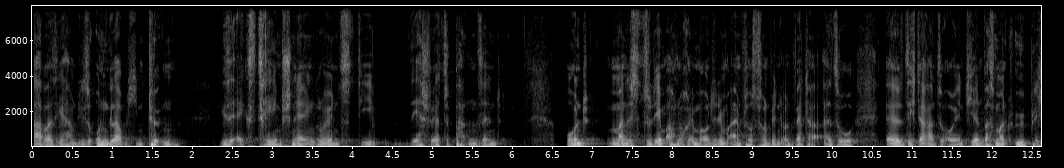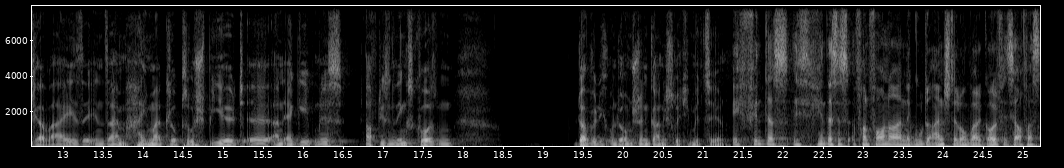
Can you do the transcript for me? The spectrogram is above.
aber sie haben diese unglaublichen Tücken, diese extrem schnellen Grüns, die sehr schwer zu patten sind. Und man ist zudem auch noch immer unter dem Einfluss von Wind und Wetter. Also äh, sich daran zu orientieren, was man üblicherweise in seinem Heimatclub so spielt, äh, an Ergebnis auf diesen Linkskursen, da würde ich unter Umständen gar nicht so richtig mitzählen. Ich finde das, ich finde das ist von vornherein eine gute Einstellung, weil Golf ist ja auch was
